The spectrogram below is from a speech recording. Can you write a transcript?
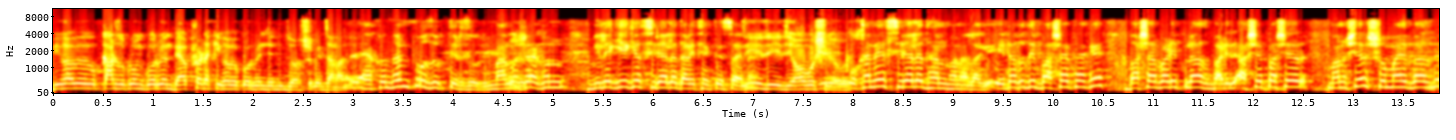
কীভাবে কার্যক্রম করবেন ব্যবসাটা কীভাবে করবেন যদি দর্শকের জানালেন এখন ধরেন প্রযুক্তির যুগ মানুষ এখন মিলে গিয়ে কেউ সিরিয়ালে দাঁড়িয়ে থাকতে চায় না। জি জি জি অবশ্যই ওখানে সিরিয়ালে ধান ভানা লাগে। এটা যদি বাসায় থাকে বাসা বাড়ি প্লাস বাড়ির আশেপাশের মানুষের সময় বাঁচবে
